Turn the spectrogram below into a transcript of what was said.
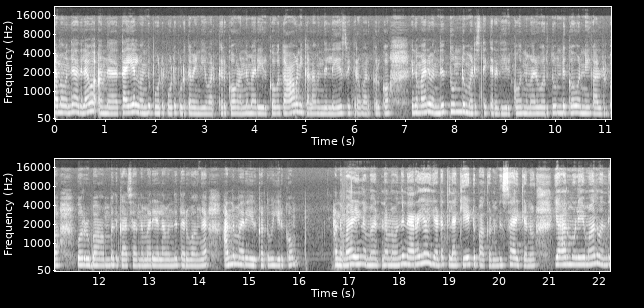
நம்ம வந்து அதில் அந்த தையல் வந்து போட்டு போட்டு கொடுக்க வேண்டிய ஒர்க் இருக்கும். அந்த மாதிரி இருக்கும். தாவணிக்கெல்லாம் வந்து லேஸ் வைக்கிற ஒர்க் இருக்கும். இந்த மாதிரி வந்து துண்டு மடிச்சு தைக்கிறது இருக்கும். இந்த மாதிரி ஒரு துண்டுக்கு ஒன்றே கால் ரூபாய் ஒரு ரூபாய் ஐம்பது காசு அந்த மாதிரி எல்லாம் வந்து தருவாங்க. அந்த மாதிரி இருக்கிறதும் இருக்கும். அந்த மாதிரி நம்ம நம்ம வந்து நிறையா இடத்துல கேட்டு பார்க்கணும் விசாரிக்கணும். யார் மூலியமாவது வந்து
